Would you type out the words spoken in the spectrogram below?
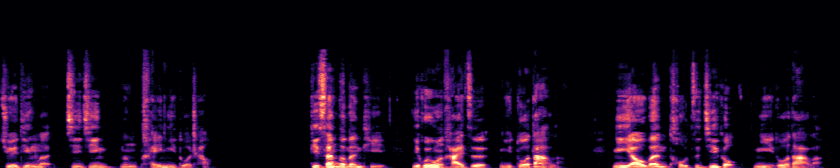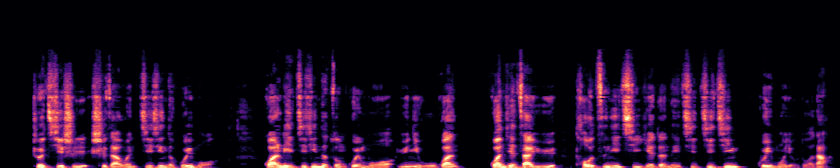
决定了基金能陪你多长。第三个问题，你会问孩子你多大了？你也要问投资机构你多大了？这其实是在问基金的规模。管理基金的总规模与你无关，关键在于投资你企业的那期基金规模有多大。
